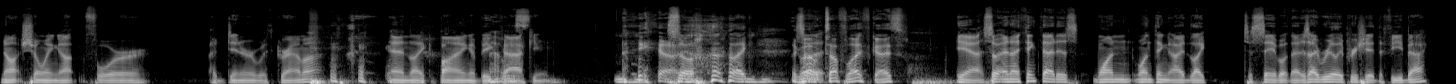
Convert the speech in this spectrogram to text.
not showing up for a dinner with grandma and like buying a big That was- vacuum. Mm-hmm. yeah. So like mm-hmm. like, so wow, tough life, guys. yeah, so and I think that is one one thing I'd like to say about that is I really appreciate the feedback.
